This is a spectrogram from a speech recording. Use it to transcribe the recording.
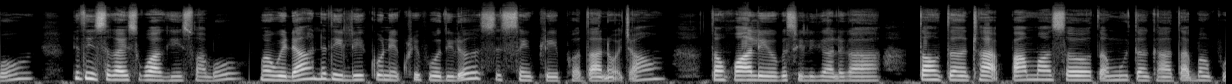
ဖို့နတိစကိုင်းစဝကြီးဆွာဖို့မဝေတာနတိလေးကိုနဲ့ခရစ်ဖို့ဒီလိုစစ်စိန်ပလီဖော်တာနော်အကြောင်းတောင်ခွာလေးကိုကစီလီကလကတောင်တန်ထပါမဆောတမှုတန်ခါတပံပူ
